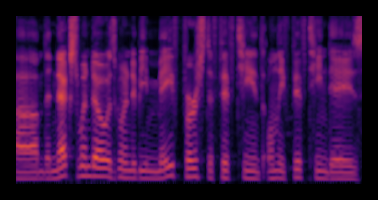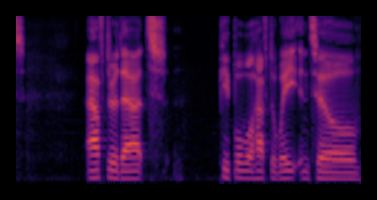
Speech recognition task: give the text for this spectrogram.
Um, the next window is going to be May 1st to 15th, only 15 days. After that, people will have to wait until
